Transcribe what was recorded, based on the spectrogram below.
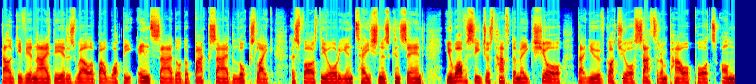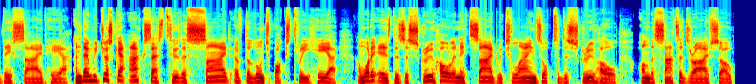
that'll give you an idea as well about what the inside or the backside looks like as far as the orientation is concerned. You obviously just have to make sure that you've got your SATA power ports on this side here. And then we just get access to the side of the Lunchbox 3 here. And what it is, there's a screw hole in its side which lines up to the screw hole on the SATA drive. So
